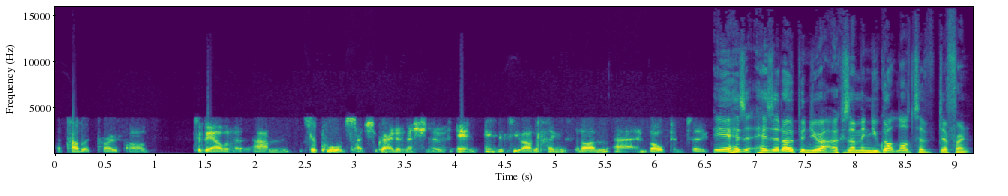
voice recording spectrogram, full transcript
the public profile, to be able to um, support such a great initiative and, and a few other things that I'm uh, involved in too. Yeah, has it, has it opened you up? Because, I mean, you've got lots of different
